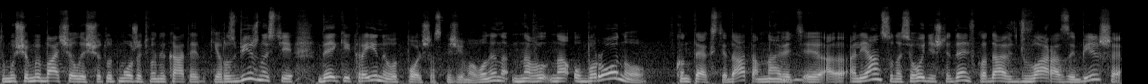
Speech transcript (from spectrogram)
тому що ми бачили, що тут можуть виникати такі розбіжності. Деякі країни, от Польща, скажімо, вони на, на, на оборону. В контексті, да, там навіть е, альянсу на сьогоднішній день вкладають в два рази більше,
